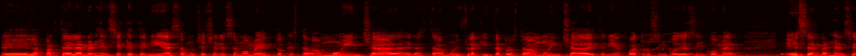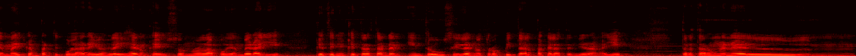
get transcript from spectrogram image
eh, la parte de la emergencia que tenía esa muchacha en ese momento, que estaba muy hinchada, era, estaba muy flaquita, pero estaba muy hinchada y tenía 4 o 5 días sin comer. Esa emergencia médica en particular, ellos le dijeron que eso no la podían ver allí, que tenían que tratar de introducirla en otro hospital para que la atendieran allí. Trataron en el,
